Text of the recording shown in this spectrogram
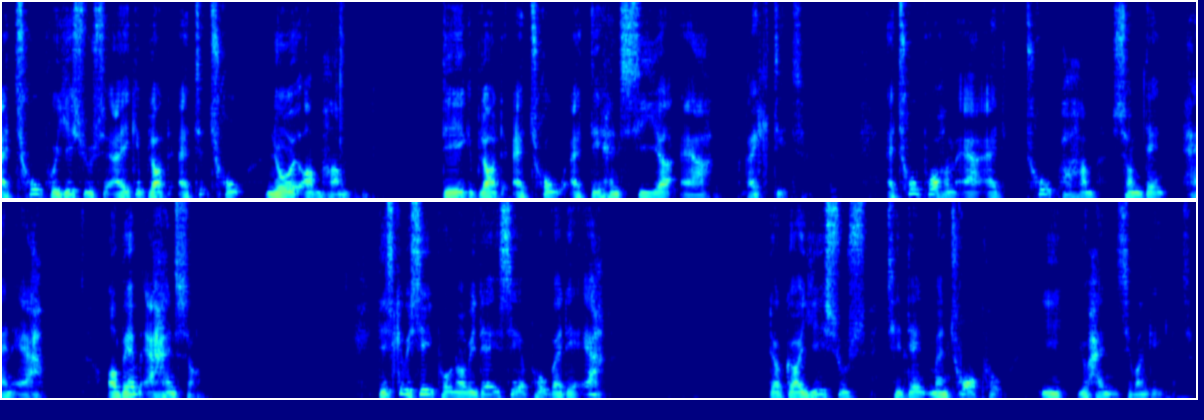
At tro på Jesus er ikke blot at tro noget om ham. Det er ikke blot at tro, at det han siger er rigtigt. At tro på ham er at tro på ham som den han er. Og hvem er han så? Det skal vi se på, når vi i dag ser på, hvad det er, der gør Jesus til den, man tror på i Johannes evangeliet.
